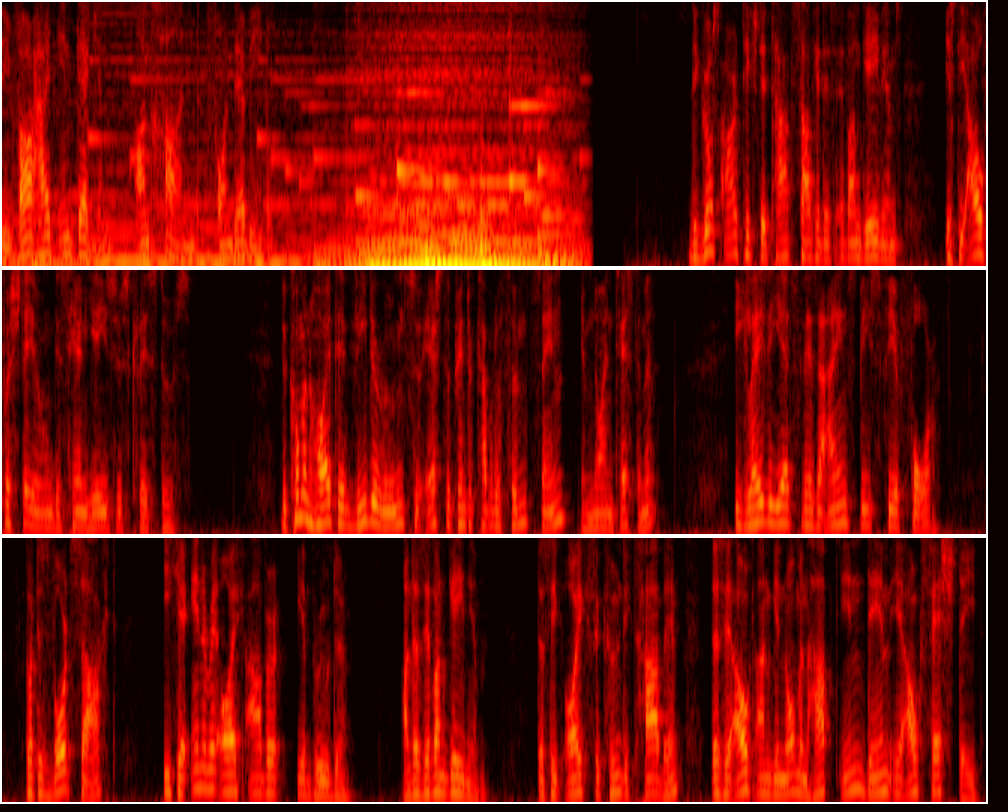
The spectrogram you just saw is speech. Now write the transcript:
die Wahrheit entdecken anhand von der Bibel. Die großartigste Tatsache des Evangeliums ist die Auferstehung des Herrn Jesus Christus. Wir kommen heute wiederum zu 1. Korinther Kapitel 15 im Neuen Testament. Ich lese jetzt Verse 1 bis 4 vor. Gottes Wort sagt, ich erinnere euch aber, ihr Brüder, an das Evangelium, das ich euch verkündigt habe, das ihr auch angenommen habt, in dem ihr auch feststeht,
